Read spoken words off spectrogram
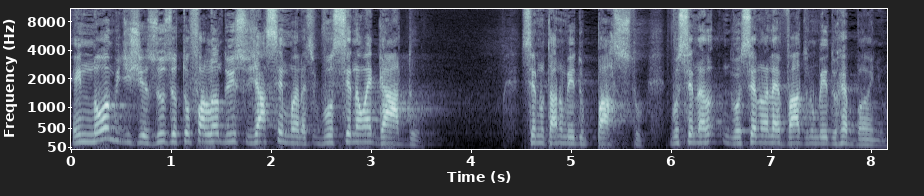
Em nome de Jesus, eu estou falando isso já há semanas. Você não é gado. Você não está no meio do pasto. Você não, é, você não é levado no meio do rebanho.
